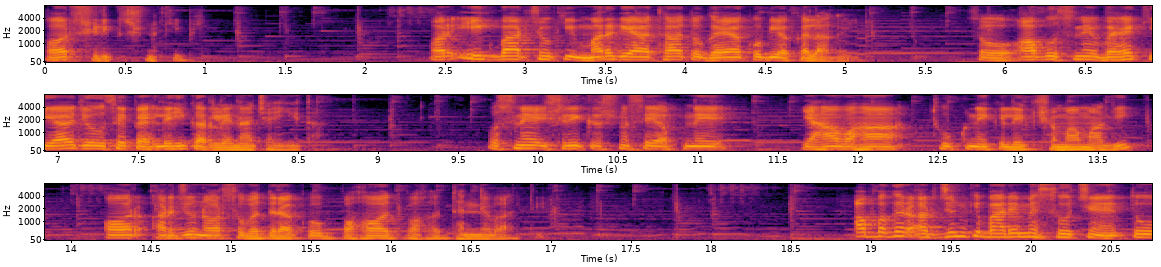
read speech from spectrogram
और श्री कृष्ण की भी। और एक बार चूँकि मर गया था तो गया को भी अकल आ गई। सो अब उसने वह किया जो उसे पहले ही कर लेना चाहिए था। उसने श्री कृष्ण से अपने यहाँ वहाँ थूकने के लिए क्षमा मांगी और अर्जुन और सुभद्रा को बहुत बहुत धन्यवाद दिया। अब अगर अर्जुन के बारे में सोचें तो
